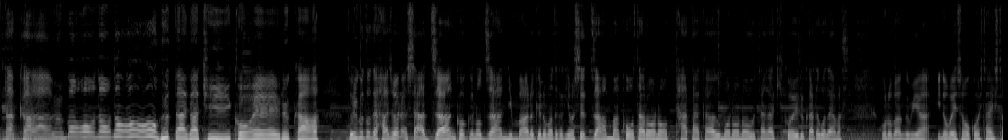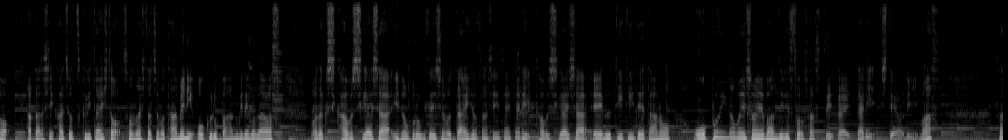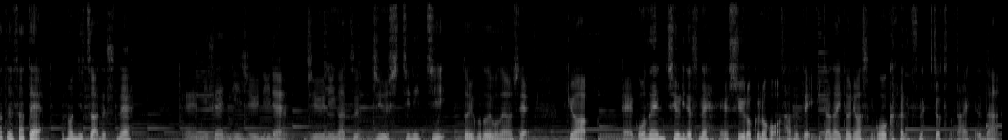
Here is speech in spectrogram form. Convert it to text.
戦う者のの歌が聞こえるか。ということで始まりました。残酷の残に丸けのまた書きまして、残魔高太郎の戦う者のの歌が聞こえるかでございます。この番組はイノベーションを起こしたい人、新しい価値を作りたい人、そんな人たちのために送る番組でございます。私、株式会社イノプロビゼーションの代表させていただいたり、株式会社 NTT データのオープンイノベーションエヴァンジリストをさせていただいたりしております。さてさて、本日はですね、え、2022年12月17日ということでございまして、今日は、え、午前中にですね、収録の方させていただいております。午後からですね、ちょっと大変な、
